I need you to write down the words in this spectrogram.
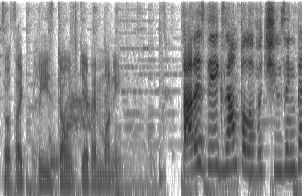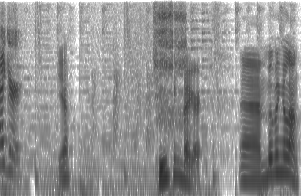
So it's like, please don't give him money. That is the example of a choosing beggar. Yeah. Choosing beggar. Um, moving along.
